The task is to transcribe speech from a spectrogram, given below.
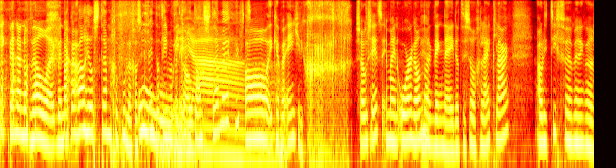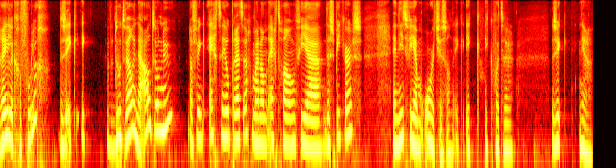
ik ben daar nog wel... eh, Ik ben, Maar ik ben wel heel stemgevoelig. Als ik vind dat iemand een irritante Ja. stem heeft. Oh, ik heb er eentje die zo zit in mijn oor dan. Ja. Dat ik denk, nee, dat is al gelijk klaar. Auditief eh, ben ik wel redelijk gevoelig. Dus ik, ik doe het wel in de auto nu. Dat vind ik echt heel prettig. Maar dan echt gewoon via de speakers. En niet via mijn oortjes. Want ik, ik, ik word er... Dus ik, ja...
